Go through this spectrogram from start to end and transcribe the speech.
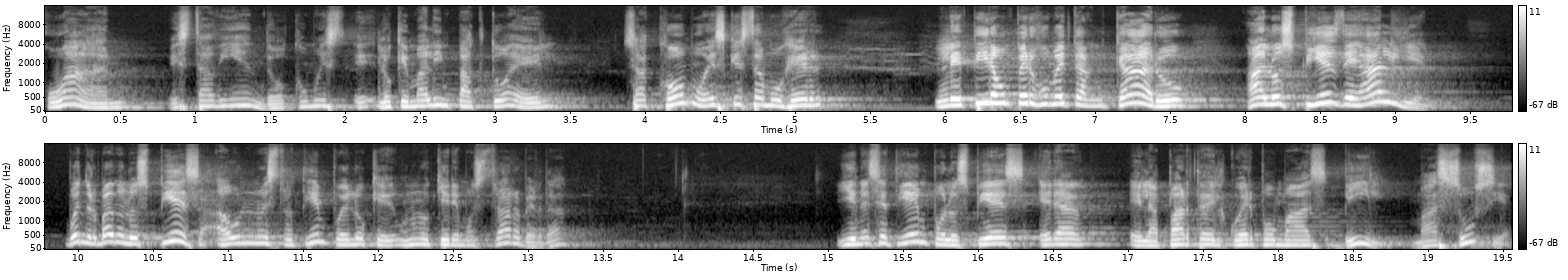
Juan está viendo cómo es eh, lo que mal impactó a él. O sea, cómo es que esta mujer le tira un perfume tan caro a los pies de alguien. Bueno, hermano, los pies, aún en nuestro tiempo, es lo que uno quiere mostrar, ¿verdad? Y en ese tiempo los pies eran en la parte del cuerpo más vil, más sucia.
